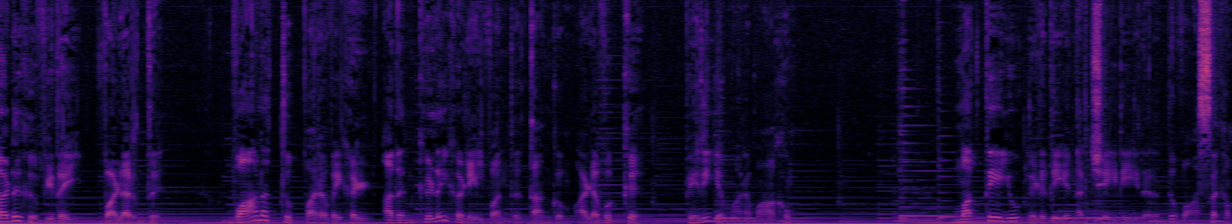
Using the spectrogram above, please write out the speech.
கடுகு விதை வளர்ந்து வானத்து பறவைகள் அதன் கிளைகளில் வந்து தங்கும் அளவுக்கு பெரிய மரமாகும். மத்தேயு எழுதிய நற்செய்தியிலிருந்து வாசகம்.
